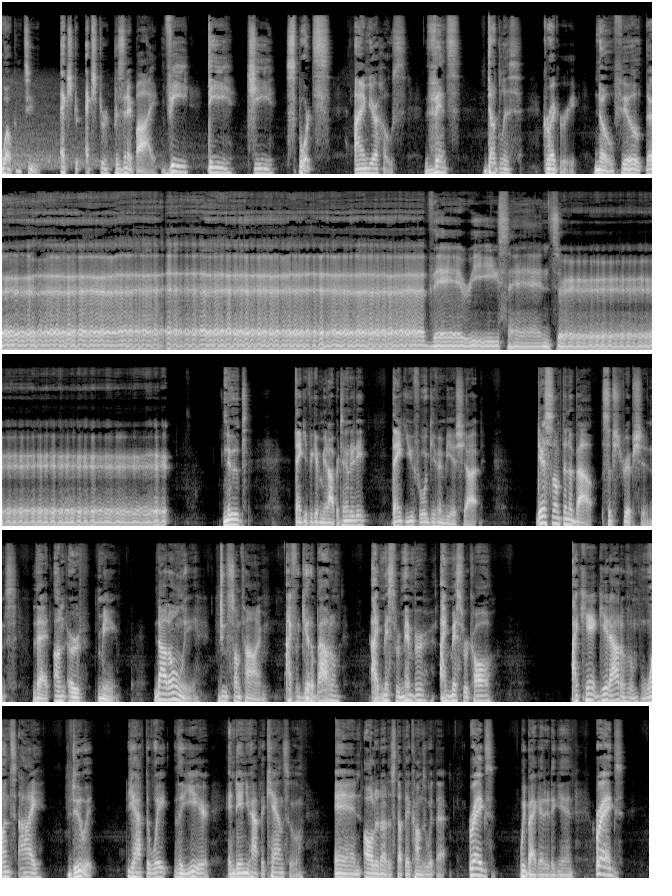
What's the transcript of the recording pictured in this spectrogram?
Welcome to Xtra Xtra presented by VDG Sports. I'm your host, Vince Douglas Gregory. No filter. Very censored. Noobs, thank you for giving me an opportunity. Thank you for giving me a shot. There's something about subscriptions that unearth me. Not only do sometime I forget about them, I misremember, I misrecall. I can't get out of them once I do it. You have to wait the year and then you have to cancel and all of the other stuff that comes with that. Regs, we back at it again. Regs,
